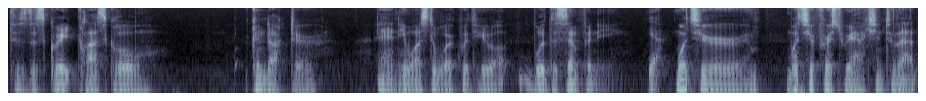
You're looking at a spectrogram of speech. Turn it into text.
there's this great classical conductor, and he wants to work with you with the symphony? Yeah. What's your What's your first reaction to that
